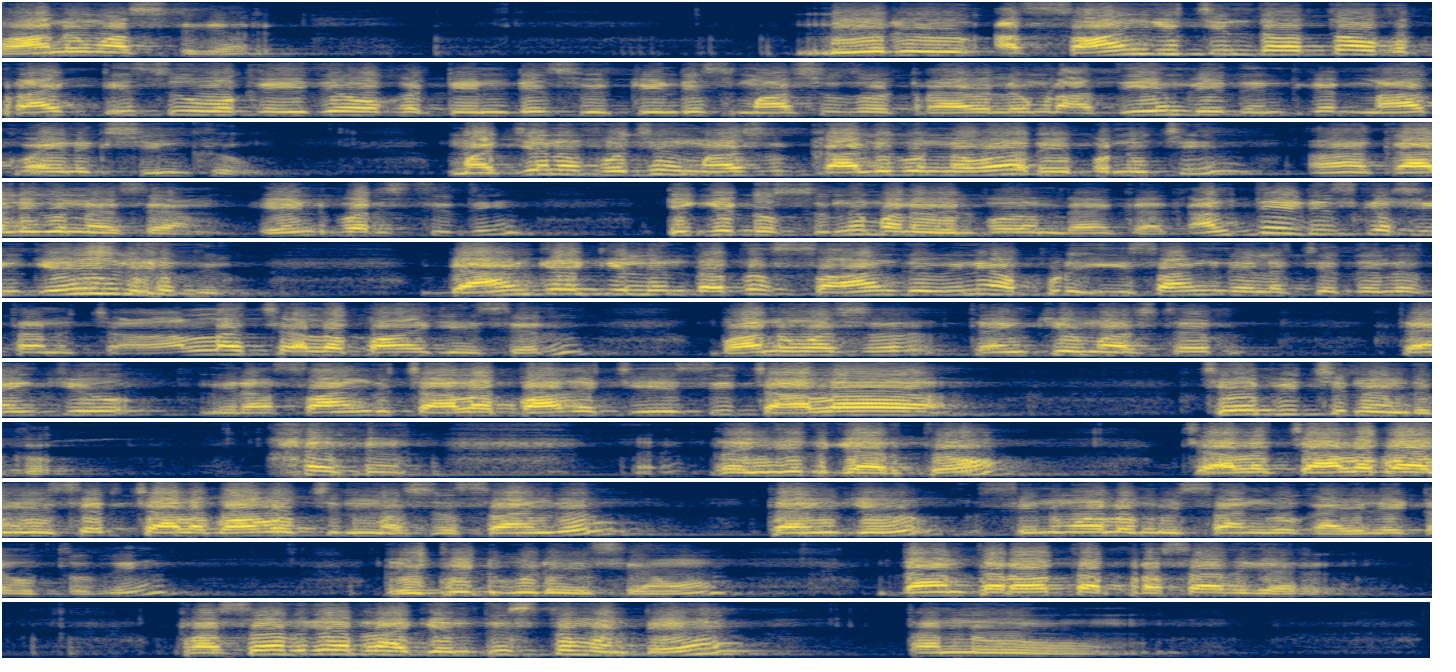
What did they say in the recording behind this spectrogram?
భాను మాస్టర్ గారు మీరు ఆ సాంగ్ ఇచ్చిన తర్వాత ఒక ప్రాక్టీస్ ఒక ఇది ఒక టెన్ డేస్ ఫిఫ్టీన్ డేస్ మాస్టర్స్తో ట్రావెల్ అవ్వడం అదేం లేదు. ఎందుకంటే నాకు ఆయనకు సింక్. మధ్యాహ్నం వచ్చి మాస్టర్ ఖాళీగా ఉన్నావా? రేపటి నుంచి? ఖాళీగా ఉన్నా సార్ ఏంటి పరిస్థితి? టికెట్ వస్తుంది మనం వెళ్ళిపోదాం బ్యాంకాక్. అంతే డిస్కషన్ ఇంకేం లేదు. బ్యాంకాక్ వెళ్ళిన తర్వాత సాంగ్ విని అప్పుడు ఈ సాంగ్ నేను వచ్చేది తను చాలా చాలా బాగా చేశారు. Bhanu master thank you master. Thank you మీరు ఆ సాంగ్ చాలా బాగా చేసి చాలా చేపించినందుకు. రంజిత్ గారితో చాలా చాలా బాగా చేశారు. చాలా బాగా వచ్చింది మాస్టర్ సాంగ్. థ్యాంక్ యూ సినిమాలో మీ సాంగ్ ఒక హైలైట్ అవుతుంది. రిపీట్ కూడా వేసాము. దాని తర్వాత ప్రసాద్ గారు. ప్రసాద్ గారు నాకు ఎంత ఇష్టం అంటే తను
